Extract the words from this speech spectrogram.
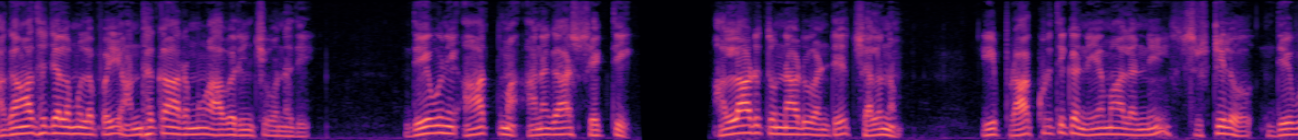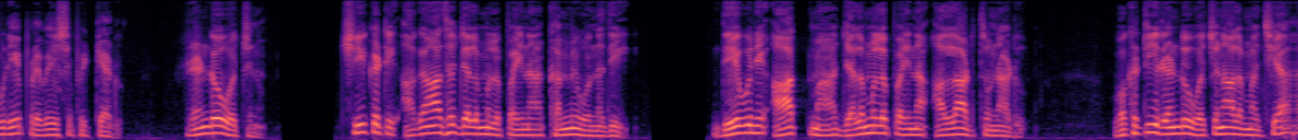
అగాధ జలములపై అంధకారము ఆవరించి ఉన్నది. దేవుని ఆత్మ అనగా శక్తి. అల్లాడుతున్నాడు అంటే చలనం. ఈ ప్రాకృతిక నియమాలన్నీ సృష్టిలో దేవుడే ప్రవేశపెట్టాడు. రెండో వచనం. చీకటి అగాధ జలములపైన కమ్మి ఉన్నది. దేవుని ఆత్మ జలములపైన అల్లాడుతున్నాడు. ఒకటి రెండు వచనాల మధ్య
